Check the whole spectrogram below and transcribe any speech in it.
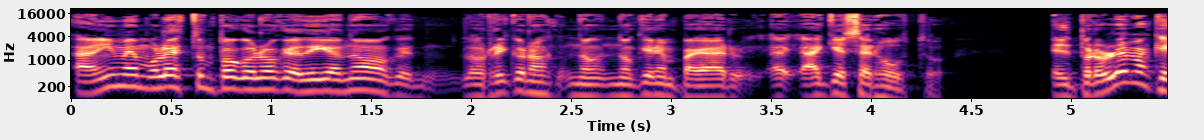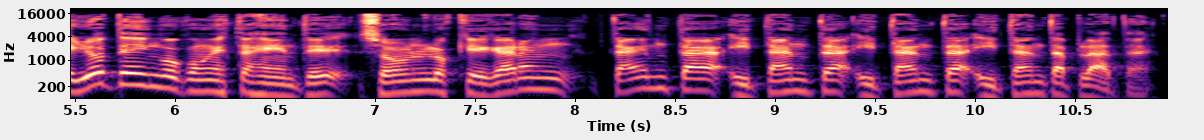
a mí me molesta un poco lo que digan, no, que los ricos no, quieren pagar, hay, que ser justo. El problema que yo tengo con esta gente son los que ganan tanta y tanta y tanta y tanta plata.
